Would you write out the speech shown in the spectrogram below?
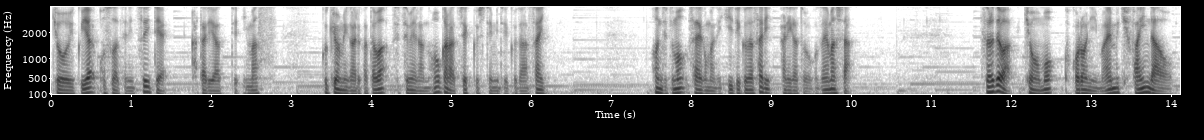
教育や子育てについて語り合っています。ご興味がある方は説明欄の方からチェックしてみてください。本日も最後まで聞いてくださりありがとうございました。それでは今日も心に前向きファインダーを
